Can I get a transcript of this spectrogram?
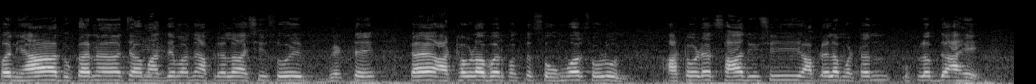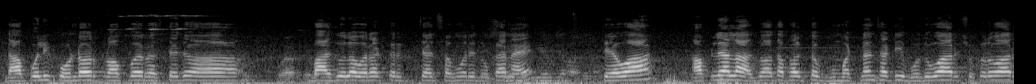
पण ह्या दुकानाच्या माध्यमातून आपल्याला अशी सोय भेटते काय आठवडाभर फक्त सोमवार सोडून आठवड्यात सहा दिवशी आपल्याला मटण उपलब्ध आहे. दापोली कोंडावर प्रॉपर रस्त्याच्या बाजूला वराटकरच्या समोर हे दुकान आहे. तेव्हा आपल्याला जो आता फक्त मटणांसाठी बुधवार शुक्रवार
